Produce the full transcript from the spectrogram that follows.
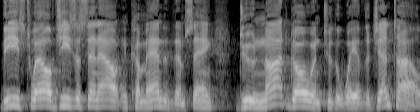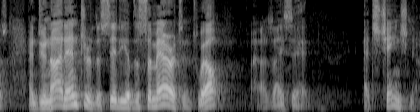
These twelve Jesus sent out and commanded them, saying, Do not go into the way of the Gentiles, and do not enter the city of the Samaritans. Well, as I said, that's changed now.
